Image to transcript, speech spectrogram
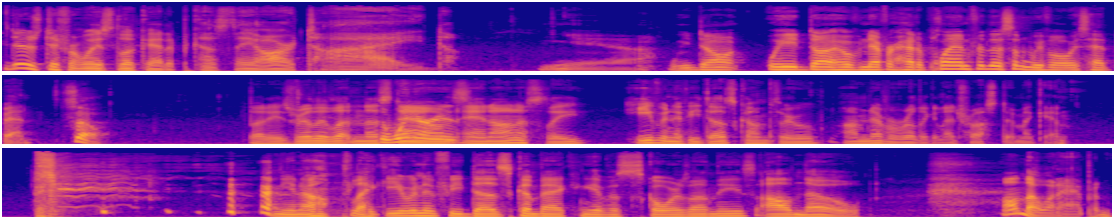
There's different ways to look at it because they are tied. Yeah, we don't. We don't have never had a plan for this, and we've always had Ben. So But he's really letting us down. is- And honestly, even if he does come through, I'm never really going to trust him again. you know, like even if he does come back and give us scores on these, I'll know. I'll know what happened.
